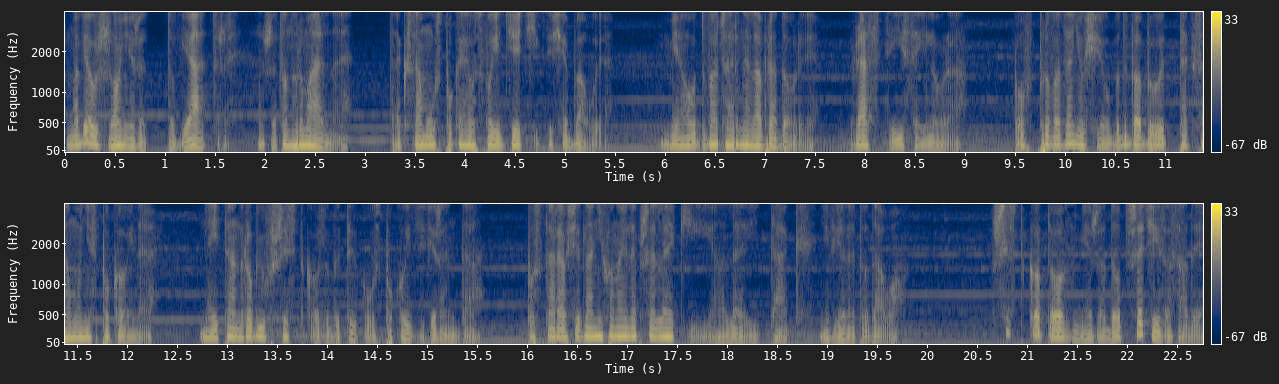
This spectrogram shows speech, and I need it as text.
Wmawiał żonie, że to wiatr, że to normalne. Tak samo uspokajał swoje dzieci, gdy się bały. Miał dwa czarne labradory, Rusty i Sailora. Po wprowadzeniu się obydwa były tak samo niespokojne. Nathan robił wszystko, żeby tylko uspokoić zwierzęta. Postarał się dla nich o najlepsze leki, ale i tak niewiele to dało. Wszystko to zmierza do trzeciej zasady.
